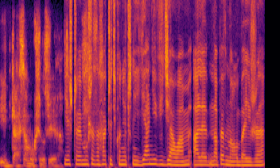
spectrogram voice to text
i tak samo ksiądz Wieja. Jeszcze muszę zahaczyć koniecznie. Ja nie widziałam, ale na pewno obejrzę,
